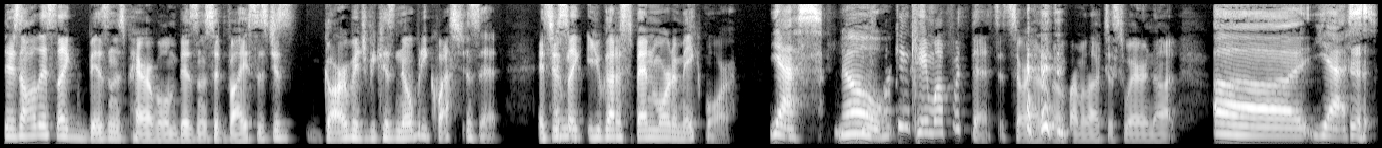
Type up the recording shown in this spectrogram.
there's all this like business parable and business advice is just garbage because nobody questions it. It's just I mean, like you got to spend more to make more. Yes. No. Who fucking came up with this? It's Sorry, I don't know if I'm allowed to swear or not. Uh, yes.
